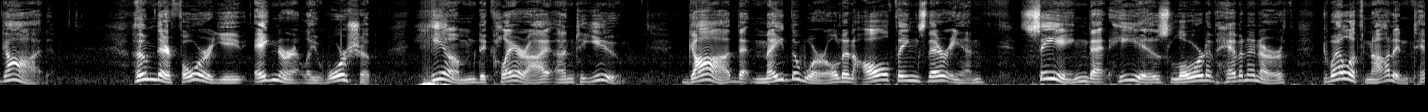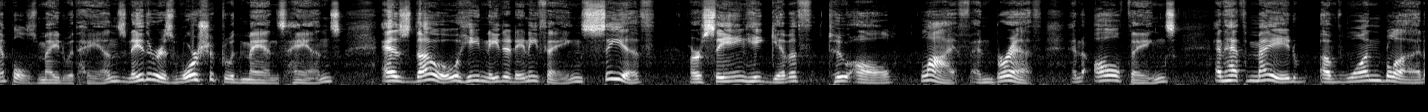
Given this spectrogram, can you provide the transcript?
God. Whom therefore ye ignorantly worship, him declare I unto you God that made the world and all things therein, seeing that he is Lord of heaven and earth, dwelleth not in temples made with hands, neither is worshipped with man's hands, as though he needed anything, seeth, or seeing he giveth to all life and breath and all things, and hath made of one blood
